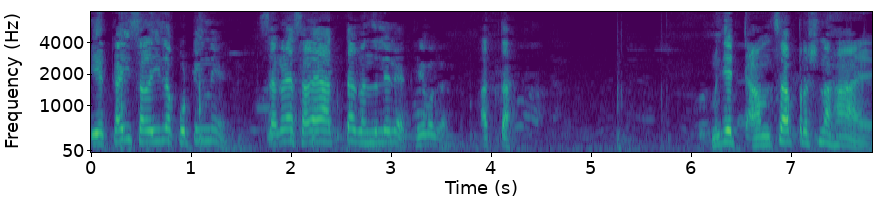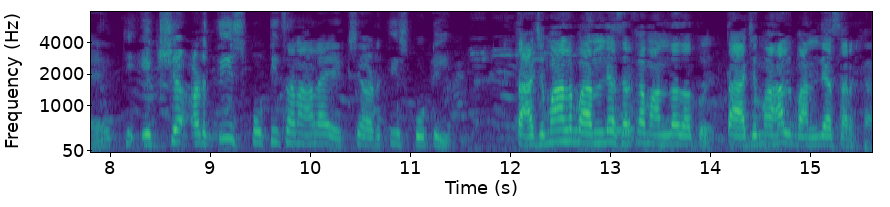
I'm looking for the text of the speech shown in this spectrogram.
एकाही सळीला कोटिंग नाही. सगळ्या सळ्या आत्ता गंजलेल्या आहेत. हे बघा आत्ता. म्हणजे आमचा प्रश्न हा आहे की एकशे अडतीस कोटीचा नाला आहे. एकशे अडतीस कोटी. ताजमहाल बांधल्यासारखा मानला जातोय. ताजमहाल बांधल्यासारखा.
